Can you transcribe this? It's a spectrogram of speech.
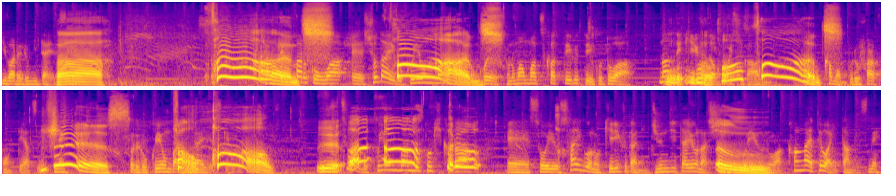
言われるみたいですね。Ah. キャプテン・ファルコン!は、えー初代64番の声をそのまんま使っているということは、なんで切り札ボイスがあるのカモン!ブルーファルコンってやつですね。それ64番にないですけど.実は64番の時から、Ah, えーそう。いう。最後の切り札に準じたよう。な仕様という。のは考えてはいたんですね。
